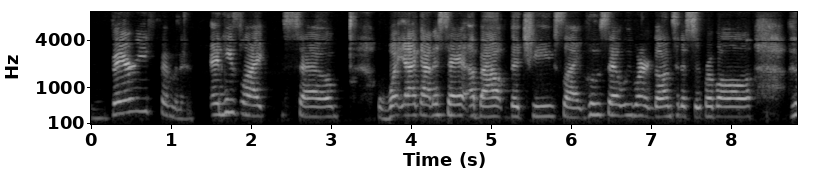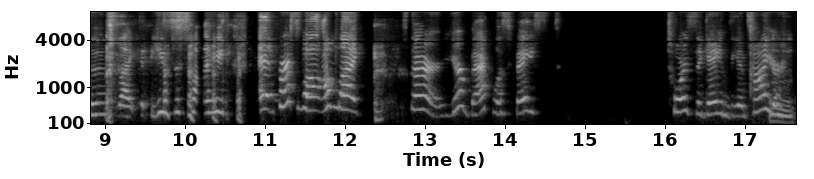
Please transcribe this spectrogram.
very feminine. And he's like, so what y'all gotta say about the Chiefs? Like, who said we weren't going to the Super Bowl? Who's like, he's just, he, and first of all, I'm like, sir, your back was faced towards the game the entire mm.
